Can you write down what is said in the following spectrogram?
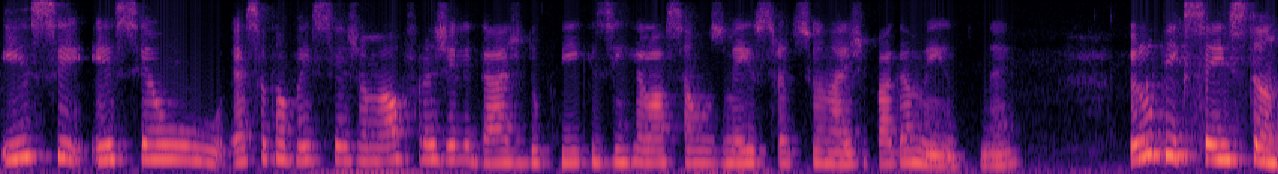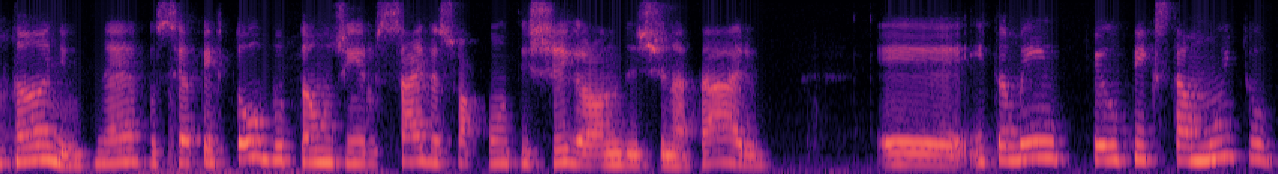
esse, esse é o, essa talvez seja a maior fragilidade do Pix em relação aos meios tradicionais de pagamento, né? Pelo Pix ser instantâneo, né? Você apertou o botão, o dinheiro sai da sua conta e chega lá no destinatário. É, e também pelo Pix está muito,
